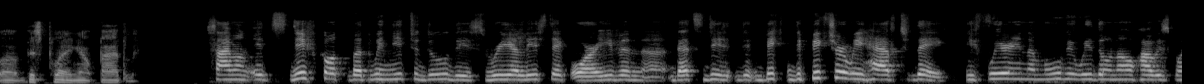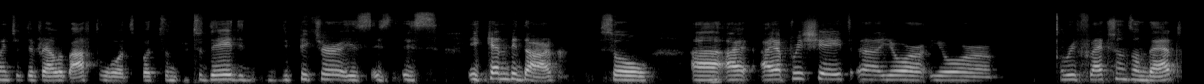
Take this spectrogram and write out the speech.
uh, this playing out badly. Simon, it's difficult, but we need to do this realistic or even uh, that's the, the, the picture we have today. If we're in a movie, we don't know how it's going to develop afterwards, but to, today the, the picture is, is, is, it can be dark. So uh, I, I appreciate uh, your, your reflections on that.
